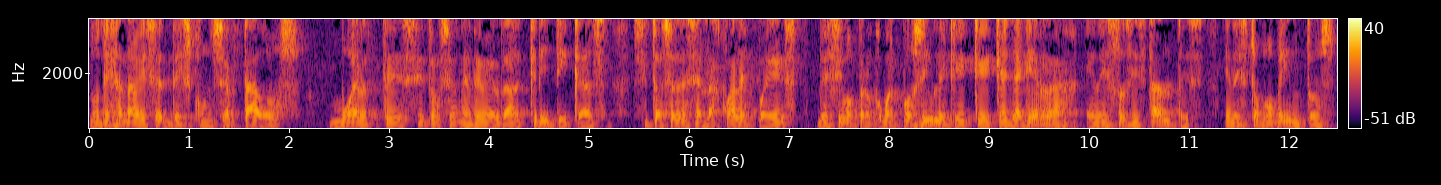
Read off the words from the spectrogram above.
nos dejan a veces desconcertados, muertes, situaciones de verdad críticas, situaciones en las cuales pues decimos, pero ¿cómo es posible que, que, haya guerra en estos instantes, en estos momentos?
